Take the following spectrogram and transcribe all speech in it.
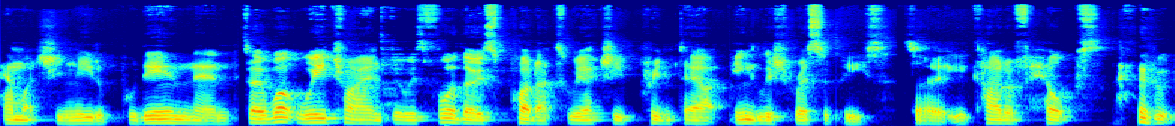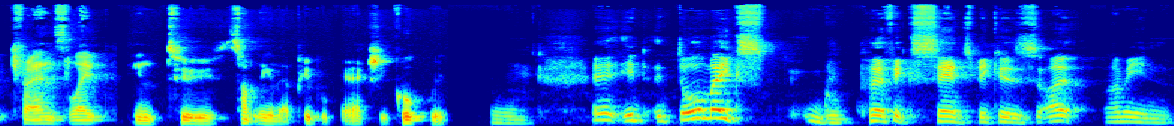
how much you need to put in. And so what we try and do is for those products, we actually print out English recipes. So it kind of helps translate into something that people can actually cook with. Mm. It, it, all makes perfect sense because I, I mean,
